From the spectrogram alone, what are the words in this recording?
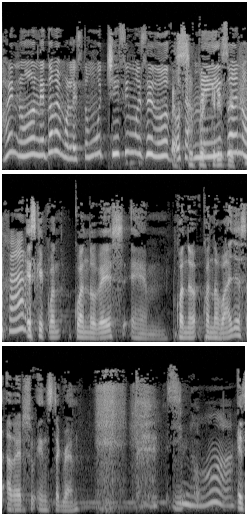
Ay, no, neta me molestó muchísimo ese dude. O sea, me hizo enojar. Es que cuando, cuando ves, em, cuando, cuando vayas a ver su Instagram, no. es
